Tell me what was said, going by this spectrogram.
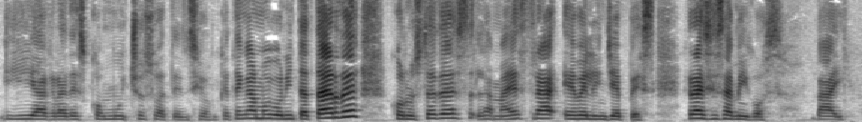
y agradezco mucho su atención. Que tengan muy bonita tarde. Con ustedes la maestra Evelyn Yepes. Gracias amigos. Bye.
